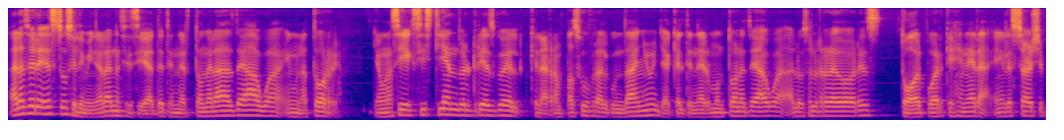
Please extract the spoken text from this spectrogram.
Al hacer esto, se elimina la necesidad de tener toneladas de agua en una torre. Y aún así existiendo el riesgo de que la rampa sufra algún daño, ya que al tener montones de agua a los alrededores, todo el poder que genera en el Starship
